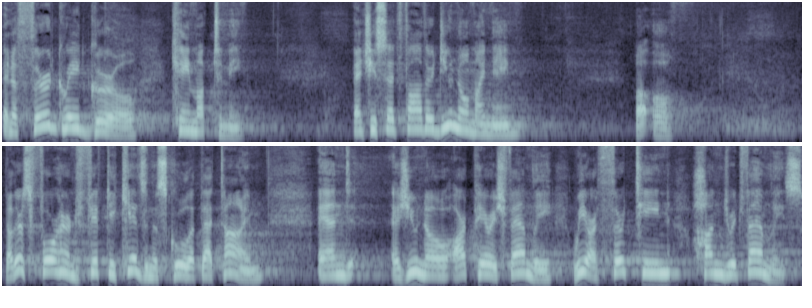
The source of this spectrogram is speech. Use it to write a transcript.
and a third grade girl came up to me. And she said, Father, do you know my name? Uh oh. Now, there's 450 kids in the school at that time, and as you know, our parish family, we are 1,300 families.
